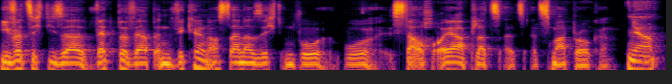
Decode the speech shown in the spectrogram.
Wie wird sich dieser Wettbewerb entwickeln aus deiner Sicht und wo, wo ist da auch euer Platz als, als Smart Broker? Ja,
